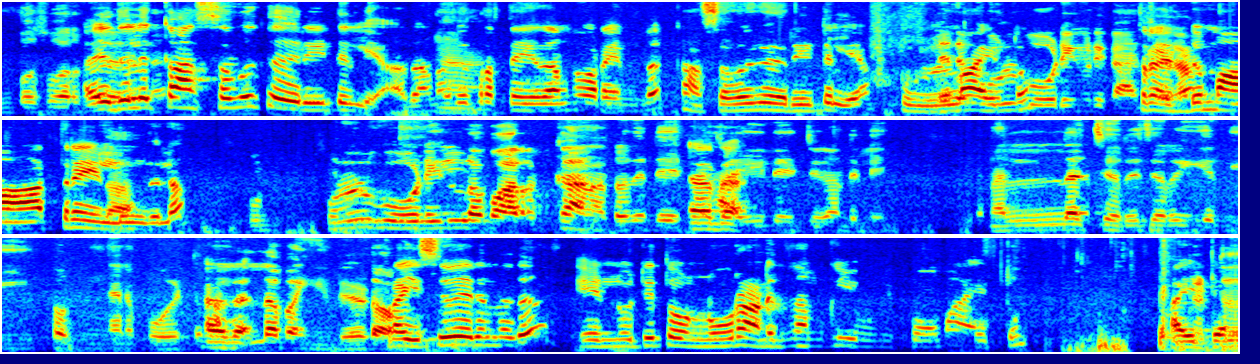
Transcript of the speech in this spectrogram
emboss work ഇതിൽ കസവ് കയറിയിട്ടില്ല അതാണ് ഒരു പ്രത്യേകത എന്ന് പറയുന്നത്. കസവ് കയറിയിട്ടില്ല കൂടി ത്രെഡ് മാത്രമേ ഉള്ളൂ ഇതിൽ. ഫുൾ ബോഡിയിലുള്ള വർക്കാണ് കേട്ടോ ഇതിന്റെ. ഹൈലൈറ്റ് കണ്ടില്ലേ? നല്ല ചെറിയ ചെറിയ ലീഫ് ഒക്കെ ഇങ്ങനെ പോയിട്ട് നല്ല ഭംഗിയുണ്ട് കേട്ടോ പ്രൈസ് വരുന്നത് എണ്ണൂറ്റി തൊണ്ണൂറാണ്. ഇത് നമുക്ക് യൂണിഫോം ആയിട്ടും ഐറ്റം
